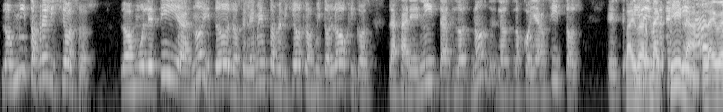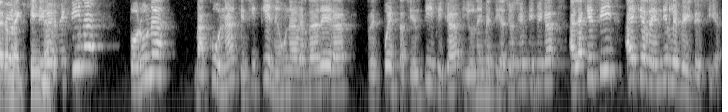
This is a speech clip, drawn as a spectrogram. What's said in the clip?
los mitos religiosos, los muletías, ¿no? Y todos los elementos religiosos, los mitológicos, las arenitas, los, ¿no? los, collarcitos. Este, la ivermectina, la ivermectina. La ivermectina por una vacuna que sí tiene una verdadera respuesta científica y una investigación científica a la que sí hay que rendirle pleitesía.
